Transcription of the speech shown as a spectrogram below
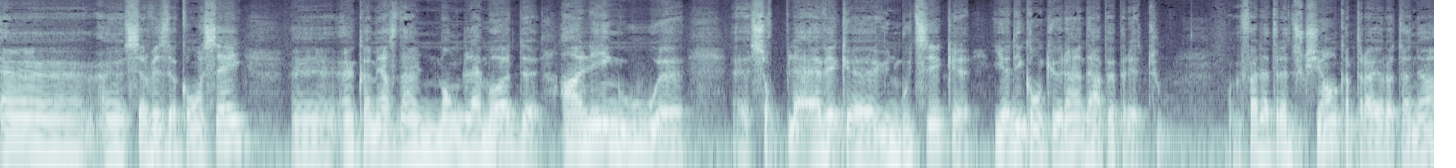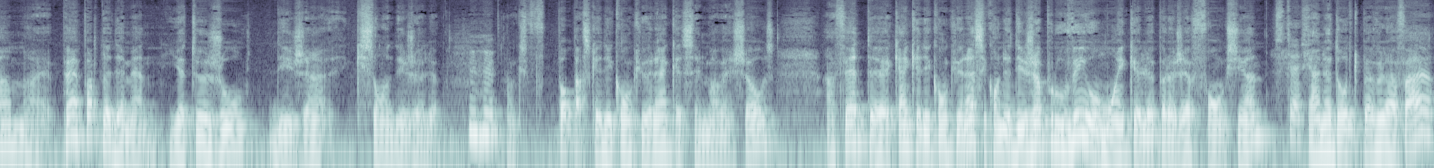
un, service de conseil, un, commerce dans le monde de la mode, en ligne ou euh, euh, sur, avec euh, une boutique, il y a des concurrents dans à peu près tout. On veut faire de la traduction comme travailleur autonome, peu importe le domaine, il y a toujours des gens qui sont déjà là. Mm-hmm. Donc, pas parce qu'il y a des concurrents que c'est une mauvaise chose. En fait, quand il y a des concurrents, c'est qu'on a déjà prouvé au moins que le projet fonctionne. Il y en a d'autres qui peuvent le faire.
